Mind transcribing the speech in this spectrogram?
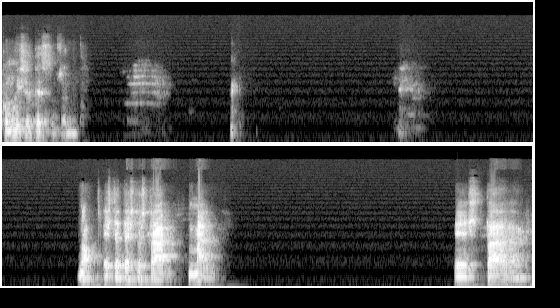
¿Cómo dice el texto? Santo? no, este texto está mal. Está,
